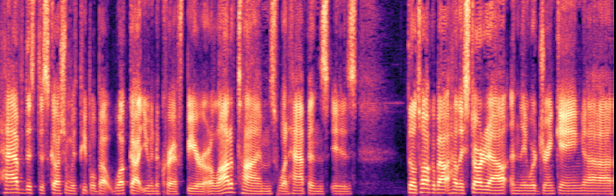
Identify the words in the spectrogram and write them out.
have this discussion with people about what got you into craft beer, a lot of times what happens is they'll talk about how they started out and they were drinking, uh,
